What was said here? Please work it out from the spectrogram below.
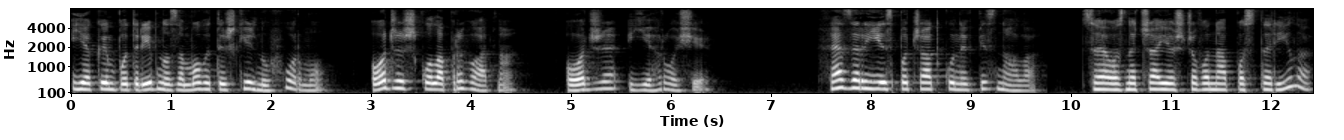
яким потрібно замовити шкільну форму. Отже, школа приватна, отже, є гроші. Хезер її спочатку не впізнала. Це означає, що вона постаріла,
